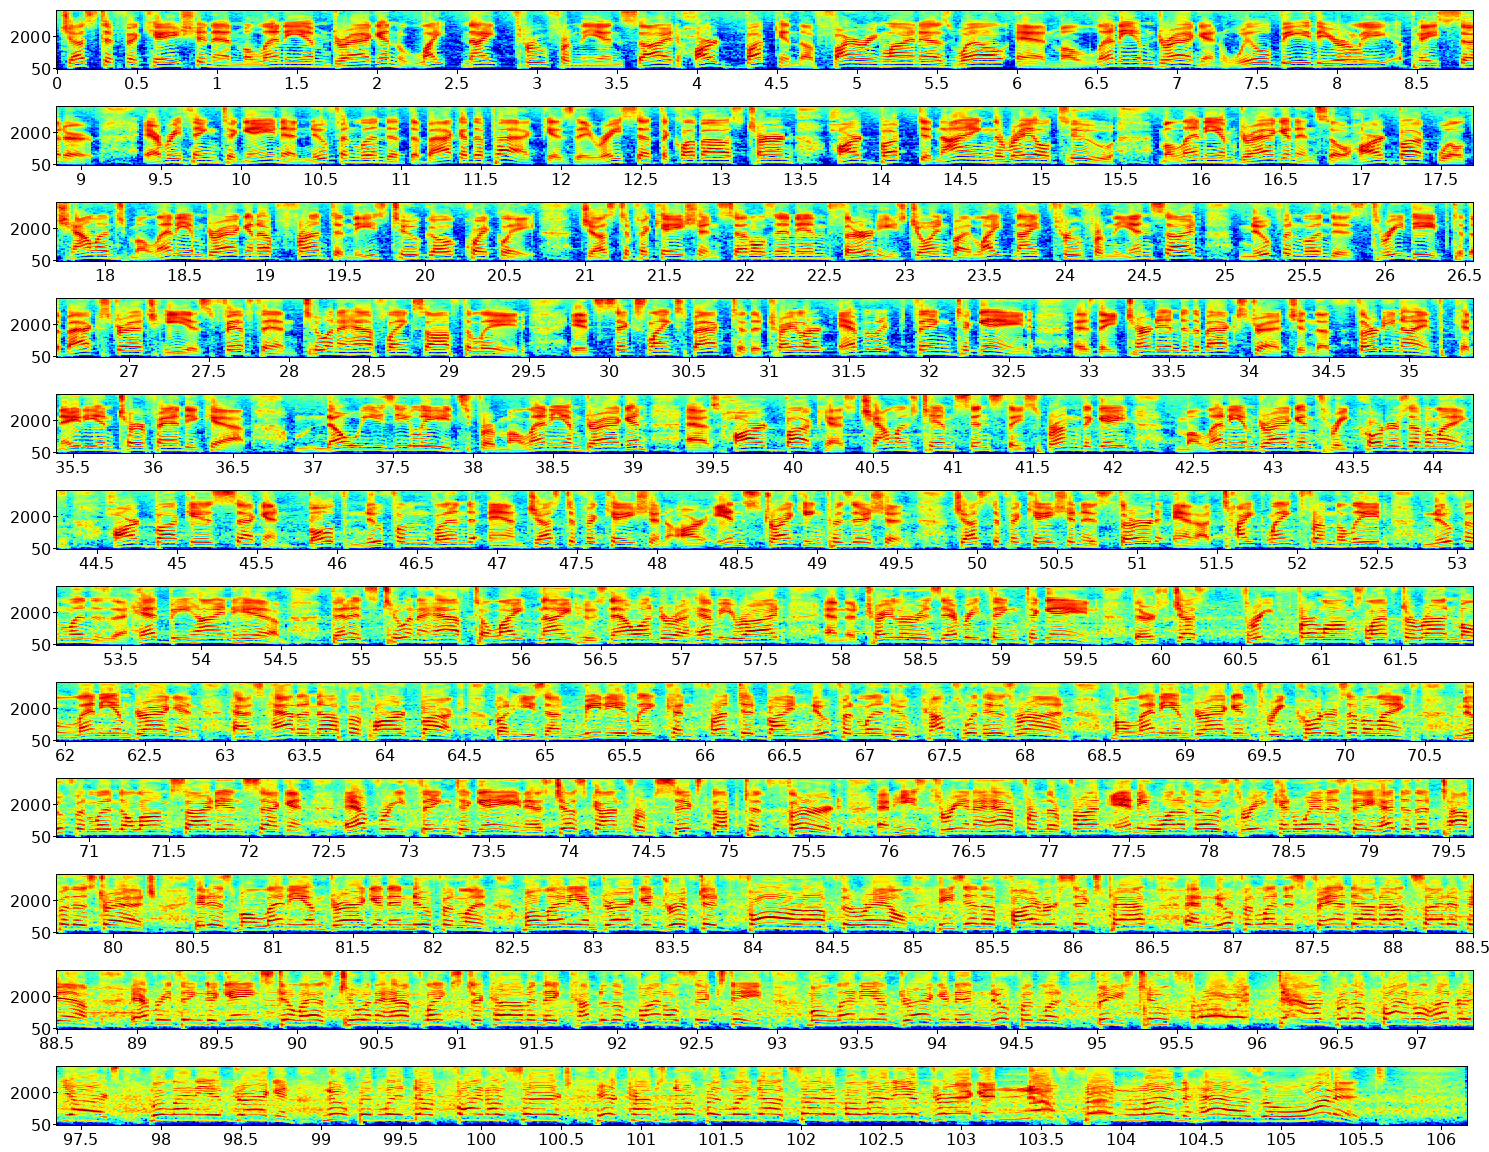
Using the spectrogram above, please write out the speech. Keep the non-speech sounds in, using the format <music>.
Justification and Millennium Dragon. Light Night through from the inside. Hard Buck in the firing line as well. And Millennium Dragon will be the early pace setter. Everything to gain and Newfoundland at the back of the pack as they race at the clubhouse turn. Hard Buck denying the rail to Millennium Dragon. And so Hard Buck will challenge Millennium Dragon up front. And these two go quickly. Justification settles in in third. He's joined by Light Night through from the inside. Newfoundland is three deep to the backstretch. He is fifth and two and a half lengths off the lead. It's six lengths back to the trailer. Everything to gain as they turn into the backstretch in the 39th Canadian Turf Handicap. No easy leads for Millennium Dragon as Hard Buck has challenged him since they sprung the gate. Millennium Dragon three quarters of a length. Hard Buck is second. Both Newfoundland and Justification are in striking position. Justification is third and a tight length from the lead. Newfoundland is ahead behind him. Then it's two and a half to Light Knight who's now under a heavy ride and the trailer is everything to gain. There's just three furlongs left to run. Millennium Dragon has had enough of Hard Buck, but he's immediately confronted by Newfoundland, who comes with his run. Millennium Dragon, three quarters of a length. Newfoundland alongside in second. Everything to gain has just gone from sixth up to third, and he's three and a half from the front. Any one of those three can win as they head to the top of the stretch. It is Millennium Dragon and Newfoundland. Millennium Dragon drifted far off the rail. He's in the five or six path, and Newfoundland is fanned out outside of him. Everything to gain still has two and a half lengths to come, and they come to the final 16th. Millennium Dragon and Newfoundland. These two throw it down for the final 100 yards. Millennium Dragon, Newfoundland, a final surge. Here comes Newfoundland outside of Millennium Dragon. Newfoundland has won it.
